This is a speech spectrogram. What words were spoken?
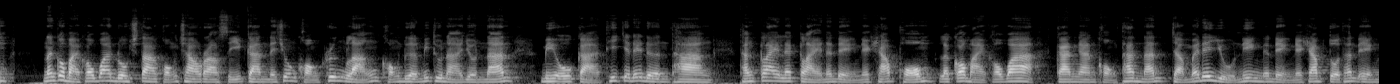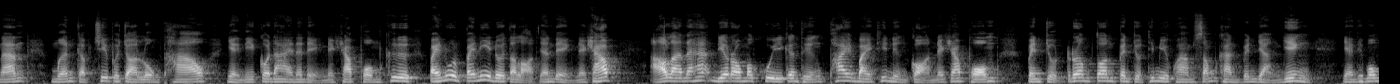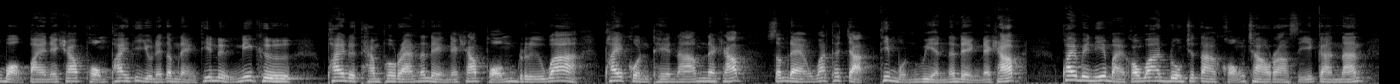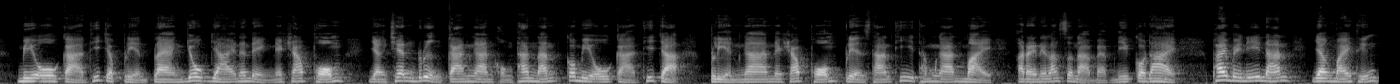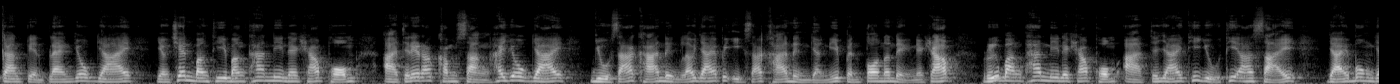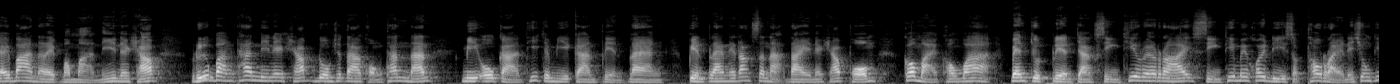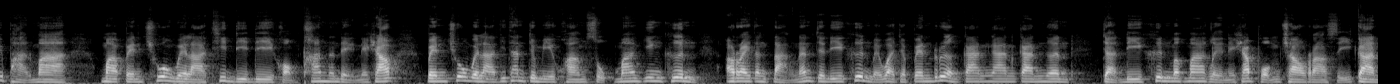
นั่นก็หมายความว่าดวงชะตาของชาวราศีกันในช่วงของครึ่งหลังของเดือนมิถุนายนนั้น มีโอกาสที่จะได้เดินทางทั้งใกล้และไกลนั่นเองนะครับผมแล้วก็หมายความว่าการงานของท่านนั้นจะไม่ได้อยู่นิ่งนั่นเองนะครับตัวท่านเองนั้นเหมือนกับชีพจรลงเท้า อย่างนี้ก็ได้นั่นเองนะครับผมคือไปนู่นไปนี่โดยตลอดนั่นเองนะครับ เอาล่ะนะฮะเดี๋ยวเรามาคุยกันถึงไพ่ใบที่ 1 ก่อนนะครับ ผมเป็นจุดเริ่มต้นเป็นจุดที่มีความสำคัญเป็นอย่างยิ่ง อย่างที่ผมบอกไปนะครับ ผมไพ่ที่อยู่ในตำแหน่งที่ 1 นี่คือไพ่ The Temperance นั่นเองนะครับ ผมหรือว่าไพ่คนเทน้ำนะครับสำแดงวัฏจักรที่หมุนเวียนนั่นเองนะครับไพ่ใบนี้หมายความว่าดวงชะตาของชาวราศีกันนั้นมีโอกาสที่จะเปลี่ยนแปลงโยกย้ายนั่นเองนะครับ ผมอย่างเช่นเรื่องการงานของท่านนั้นก็มีโอกาสที่จะ เปลี่ยนงานนะครับผมเปลี่ยนสถานที่ทำงานใหม่ อะไรในลักษณะแบบนี้ก็ได้ไพ่ใบนี้นั้นยังหมายถึงการเปลี่ยนแปลงโยกย้าย อย่างเช่นบางทีบางท่านนี่นะครับ ผมอาจจะได้รับคำสั่งให้โยกย้าย อยู่สาขาหนึ่งแล้วย้ายไปอีกสาขาหนึ่งอย่างนี้เป็นต้นนั่นเองนะครับ หรือบางท่านนี่นะครับ ผมอาจจะย้ายที่อยู่ที่อาศัย ย้ายบ้งย้ายบ้านอะไรประมาณนี้นะครับ หรือบางท่านนี้นะครับ ดวงชะตาของท่านนั้น มีโอกาสที่จะมีการเปลี่ยนแปลง เปลี่ยนแปลงในลักษณะใดนะครับผมก็หมายความว่าเป็นจุดเปลี่ยนจากสิ่งที่ร้ายๆ สิ่งที่ไม่ค่อยดีสักเท่าไหร่ในช่วงที่ผ่านมา มาเป็นช่วงเวลาที่ดีๆ ของท่านนั่นเองนะครับ เป็นช่วงเวลาที่ท่านจะมีความสุขมากยิ่งขึ้น อะไรต่างๆ นั้นจะดีขึ้นไม่ว่าจะเป็นเรื่องการงานการเงินจะดีขึ้นมากๆเลยนะครับ ผมชาวราศีกัน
